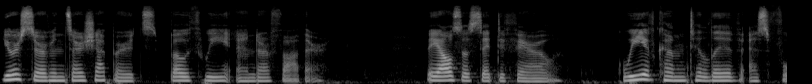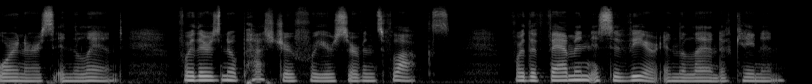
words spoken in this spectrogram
Your servants are shepherds, both we and our father. They also said to Pharaoh, We have come to live as foreigners in the land, for there is no pasture for your servants' flocks, for the famine is severe in the land of Canaan.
